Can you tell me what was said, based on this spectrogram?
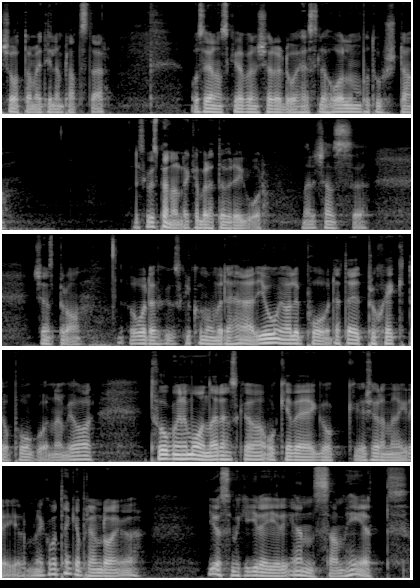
tjata mig till en plats där. Och sedan ska jag även köra då Hässleholm på torsdag. Det ska bli spännande, jag kan berätta hur det går. Men det känns, eh, känns bra. Och det skulle komma med det här. Jo, jag håller på. Detta är ett projekt då pågående. Vi har två gånger i månaden ska jag åka iväg och köra mina grejer. Men jag kommer att tänka på den dagen. Jag gör så mycket grejer i ensamhet.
